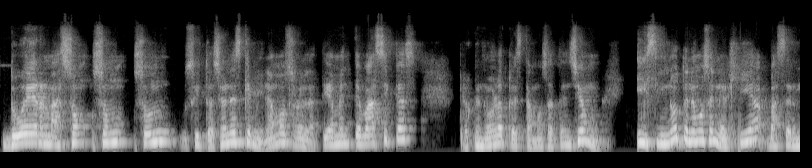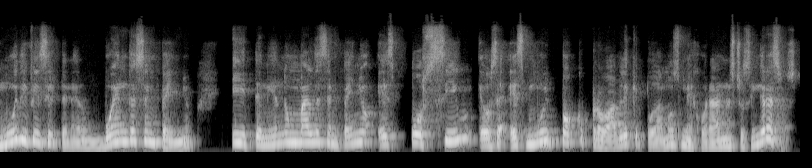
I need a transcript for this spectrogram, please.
Duerma, son, son, son situaciones que miramos relativamente básicas, pero que no le prestamos atención. Y si no tenemos energía, va a ser muy difícil tener un buen desempeño y teniendo un mal desempeño es posible, o sea, es muy poco probable que podamos mejorar nuestros ingresos,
